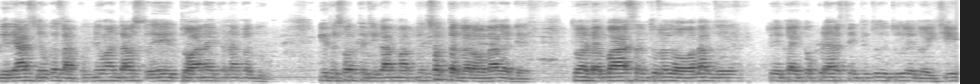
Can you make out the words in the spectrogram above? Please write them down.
घरी असलो कसं आपण निवांत असतो हे तो तर नका तू. इथं स्वतःची काम आपल्याला स्वतः करावं लागत. आहे तुला डबा असेल तुला धुवावं लागेल. तुझे काही कपडे असतील ते तुझे तुझे धुवायचे.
